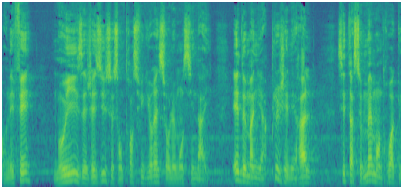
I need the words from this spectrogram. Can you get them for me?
En effet, Moïse et Jésus se sont transfigurés sur le mont Sinaï, et de manière plus générale, c'est à ce même endroit que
